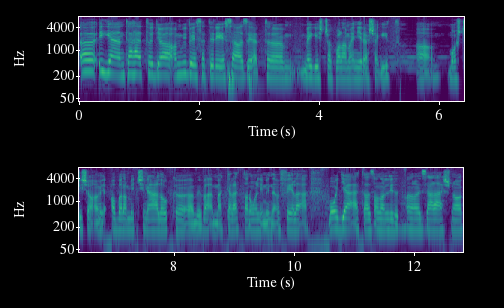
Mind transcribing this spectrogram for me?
Ö, igen, tehát hogy a, a művészeti része azért ö, mégiscsak valamennyire segít a, most is a, abban, amit csinálok, ö, mivel meg kellett tanulni mindenféle módját az analizálásnak,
